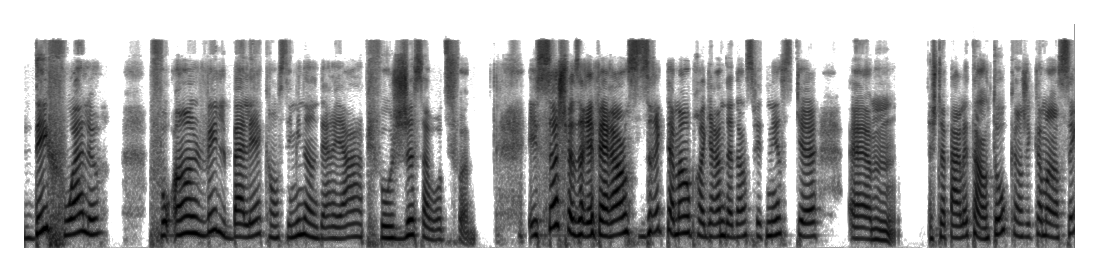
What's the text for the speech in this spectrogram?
des fois, il faut enlever le balai qu'on s'est mis dans le derrière, puis il faut juste avoir du fun. Et ça, je faisais référence directement au programme de danse fitness que euh, je te parlais tantôt. Quand j'ai commencé,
